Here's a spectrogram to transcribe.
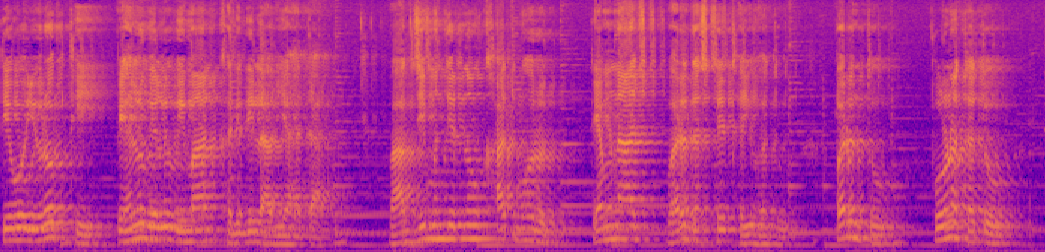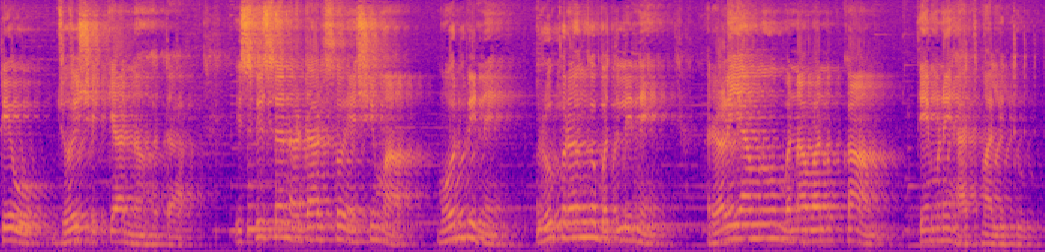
તેઓ યુરોપથી પહેલું વહેલું વિમાન ખરીદી લાવ્યા હતા. વાઘજી મંદિરનું ખાતમુહૂર્ત તેમના જ વરદ હસ્તે થયું હતું. પરંતુ પૂર્ણ થતું તેઓ જોઈ શક્યા ન હતા. ઈસવીસન અઢારસો એંશીમાં મોરબીને રૂપરંગ બદલીને રળિયામણું બનાવવાનું કામ તેમણે હાથમાં લીધું.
